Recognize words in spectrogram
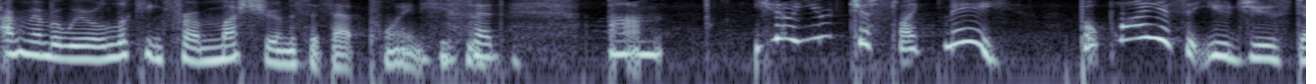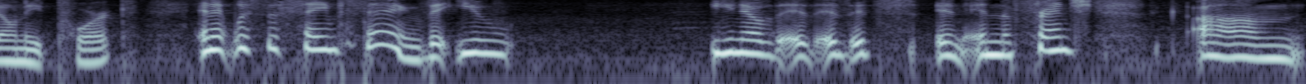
I remember we were looking for mushrooms at that point. He said, um, "You know, you're just like me." But why is it you Jews don't eat pork? And it was the same thing that you you know, it, it- it's in, in the French. Um,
